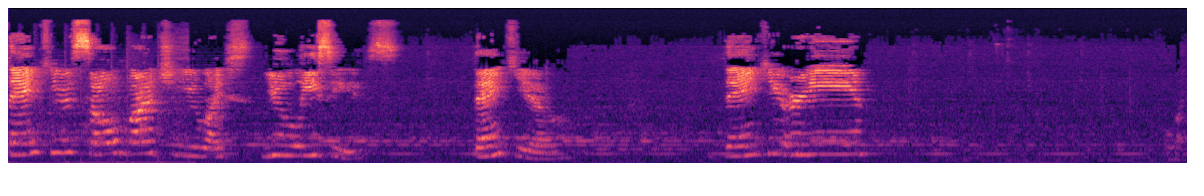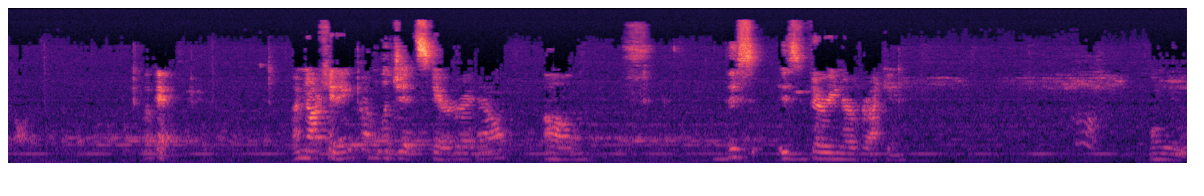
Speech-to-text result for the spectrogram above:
Thank you so much, Ulys- Ulysses. Thank you. Thank you, Ernie. I'm not kidding. I'm legit scared right now. Um, this is very nerve wracking. Oh,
